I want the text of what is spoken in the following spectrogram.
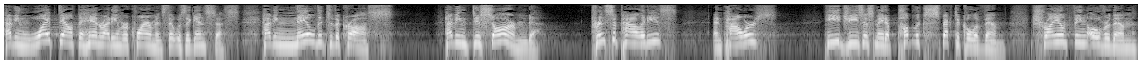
having wiped out the handwriting of requirements that was against us, having nailed it to the cross, having disarmed principalities and powers, he, Jesus, made a public spectacle of them, triumphing over them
